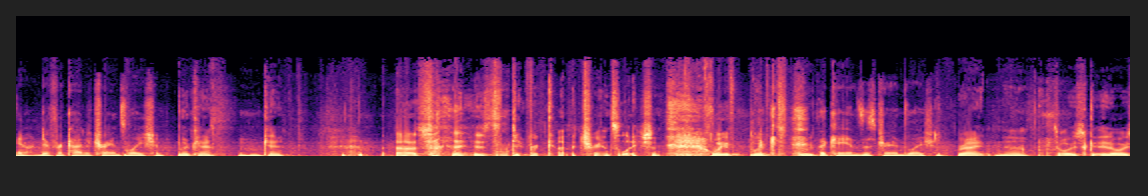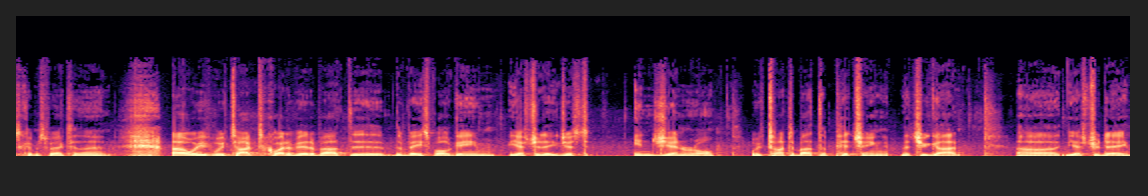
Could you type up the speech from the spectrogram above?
you know different kind of translation. Okay, Mm-hmm. okay. Uh, so it's a different kind of translation. We've, we've The Kansas translation. Right. Yeah. It's always it always comes back to that. Uh, we've we've talked quite a bit about the the baseball game yesterday, just in general. We've talked about the pitching that you got uh, yesterday,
